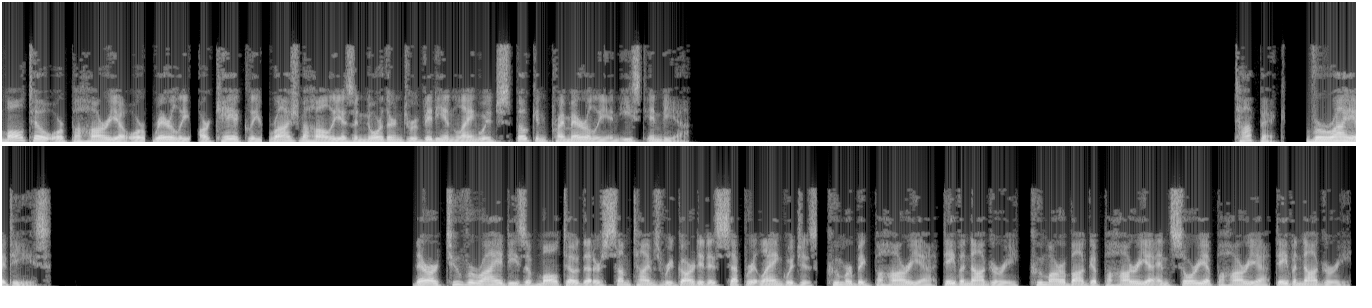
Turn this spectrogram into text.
Malto or Paharia or, rarely, archaically, Rajmahali is a northern Dravidian language spoken primarily in East India. Varieties There are two varieties of Malto that are sometimes regarded as separate languages, Kumarbhag Paharia Devanagari, Kumarabhaga Paharia and Sauria Paharia Devanagari.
